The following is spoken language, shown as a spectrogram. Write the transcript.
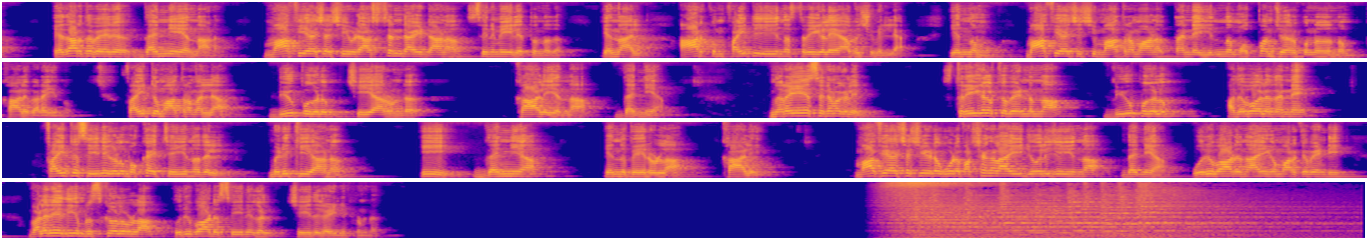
യഥാർത്ഥ പേര് ധന്യ എന്നാണ്. മാഫിയ ശശിയുടെ അസിസ്റ്റന്റായിട്ടാണ് സിനിമയിൽ എത്തുന്നത് എന്നാൽ ആർക്കും ഫൈറ്റ് ചെയ്യുന്ന സ്ത്രീകളെ ആവശ്യമില്ല. എന്നും മാഫിയ ശശി മാത്രമാണ് തന്നെ ഇന്നും ഒപ്പം ചേർക്കുന്നതെന്നും കാളി പറയുന്നു. ഫൈറ്റ് മാത്രമല്ല ഡ്യൂപ്പുകളും ചെയ്യാറുണ്ട് കാളി എന്ന ധന്യ. നിറയെ സിനിമകളിൽ സ്ത്രീകൾക്ക് വേണ്ടുന്ന ഡ്യൂപ്പുകളും അതുപോലെ തന്നെ ഫൈറ്റ് സീനുകളും ഒക്കെ ചെയ്യുന്നതിൽ മിടുക്കിയാണ് ഈ ധന്യ എന്നു പേരുള്ള കാളി. മാഫിയ ശശിയുടെ കൂടെ വർഷങ്ങളായി ജോലി ചെയ്യുന്ന ധന്യ ഒരുപാട് നായികന്മാർക്ക് വേണ്ടി വളരെയധികം റിസ്കുകളുള്ള ഒരുപാട് സീനുകൾ ചെയ്തു കഴിഞ്ഞിട്ടുണ്ട്.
